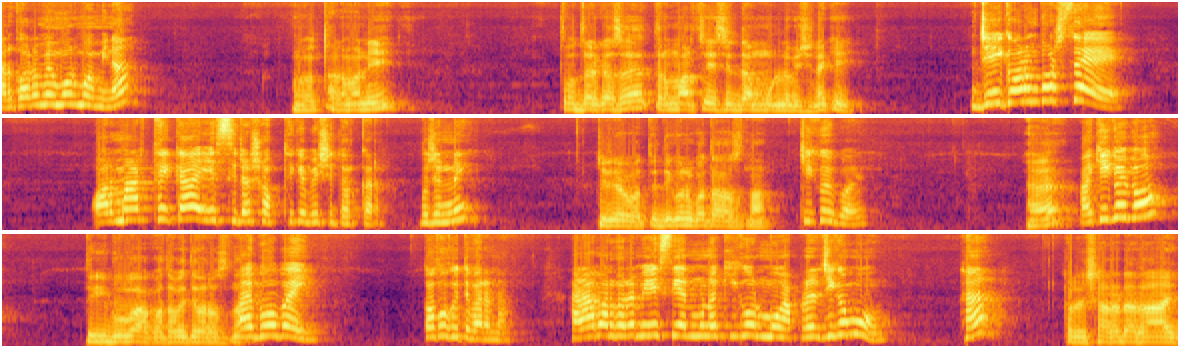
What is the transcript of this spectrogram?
আর গরমে মরবো আমি না? ও, তার মানে তোদের কাছে তোর মার চেয়ে এসির দাম মূল্য বেশি নাকি? যেই গরম পড়ছে ওর মার থেকে এসিটা সব থেকে বেশি দরকার বুঝেন নাই? কি রে বাবা তুই দি কোনো কথা আস না। কি কইব? হ্যাঁ? আর কি কইব? তুই বুবা কথা কইতে পারস না? আয় বউ ভাই কথা কইতে পারে না। আর আবার ঘরে আমি এসি আনব না কি করব? আপনার জিগামো? হ্যাঁ? তোর সারাটা রাত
